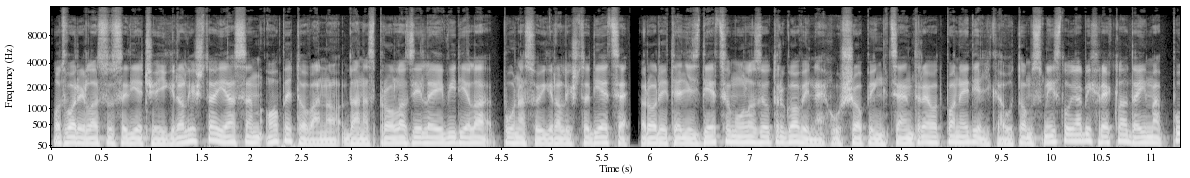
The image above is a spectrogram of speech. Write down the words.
Otvorila su se dječje igrališta i ja sam opetovano danas prolazila i vidjela puna su igrališta djece. Roditelji s djecom ulaze u trgovine, u shopping centre od ponedjeljka. U tom smislu ja bih rekla da ima puno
